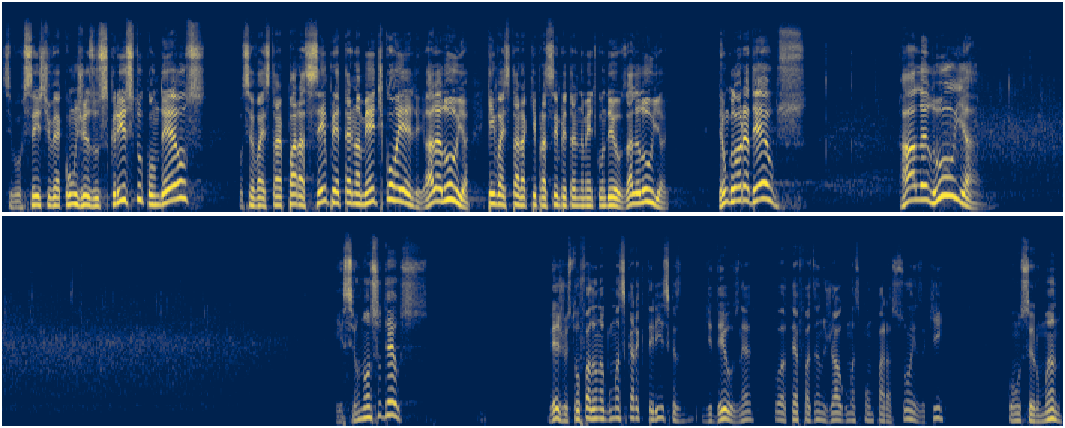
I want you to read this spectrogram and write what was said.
Se você estiver com Jesus Cristo, com Deus, você vai estar para sempre eternamente com Ele. Aleluia! Quem vai estar aqui para sempre eternamente com Deus? Aleluia! Dê um glória a Deus! Aleluia! Esse é o nosso Deus. Veja, eu estou falando algumas características de Deus, né? Estou até fazendo já algumas comparações aqui. com o ser humano,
